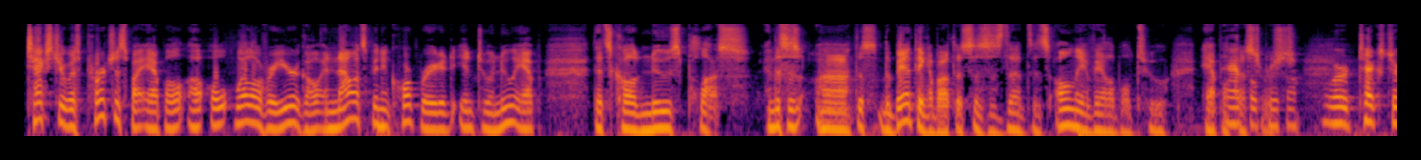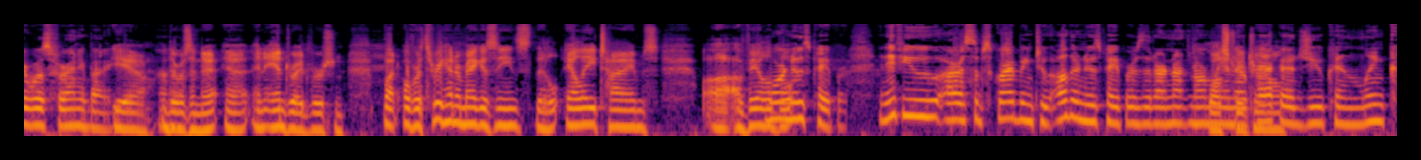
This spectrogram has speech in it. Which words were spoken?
Texture was purchased by Apple uh, well over a year ago, and now it's been incorporated into a new app that's called News Plus. And this is uh, this. The bad thing about this is, is that it's only available to Apple, Apple customers. people. Where texture was for anybody. Yeah, there was an uh, an Android version, but over 300 magazines, the L.A. Times, uh, available. More newspaper. And if you are subscribing to other newspapers that are not normally in their Journal. package, you can link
